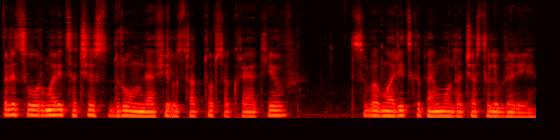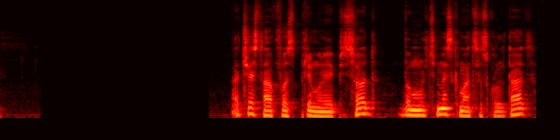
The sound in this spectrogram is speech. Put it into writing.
vreți să urmăriți acest drum de a fi ilustrator sau creativ, să vă măriți cât mai mult această librărie. Acesta a fost primul episod. Vă mulțumesc că m-ați ascultat.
